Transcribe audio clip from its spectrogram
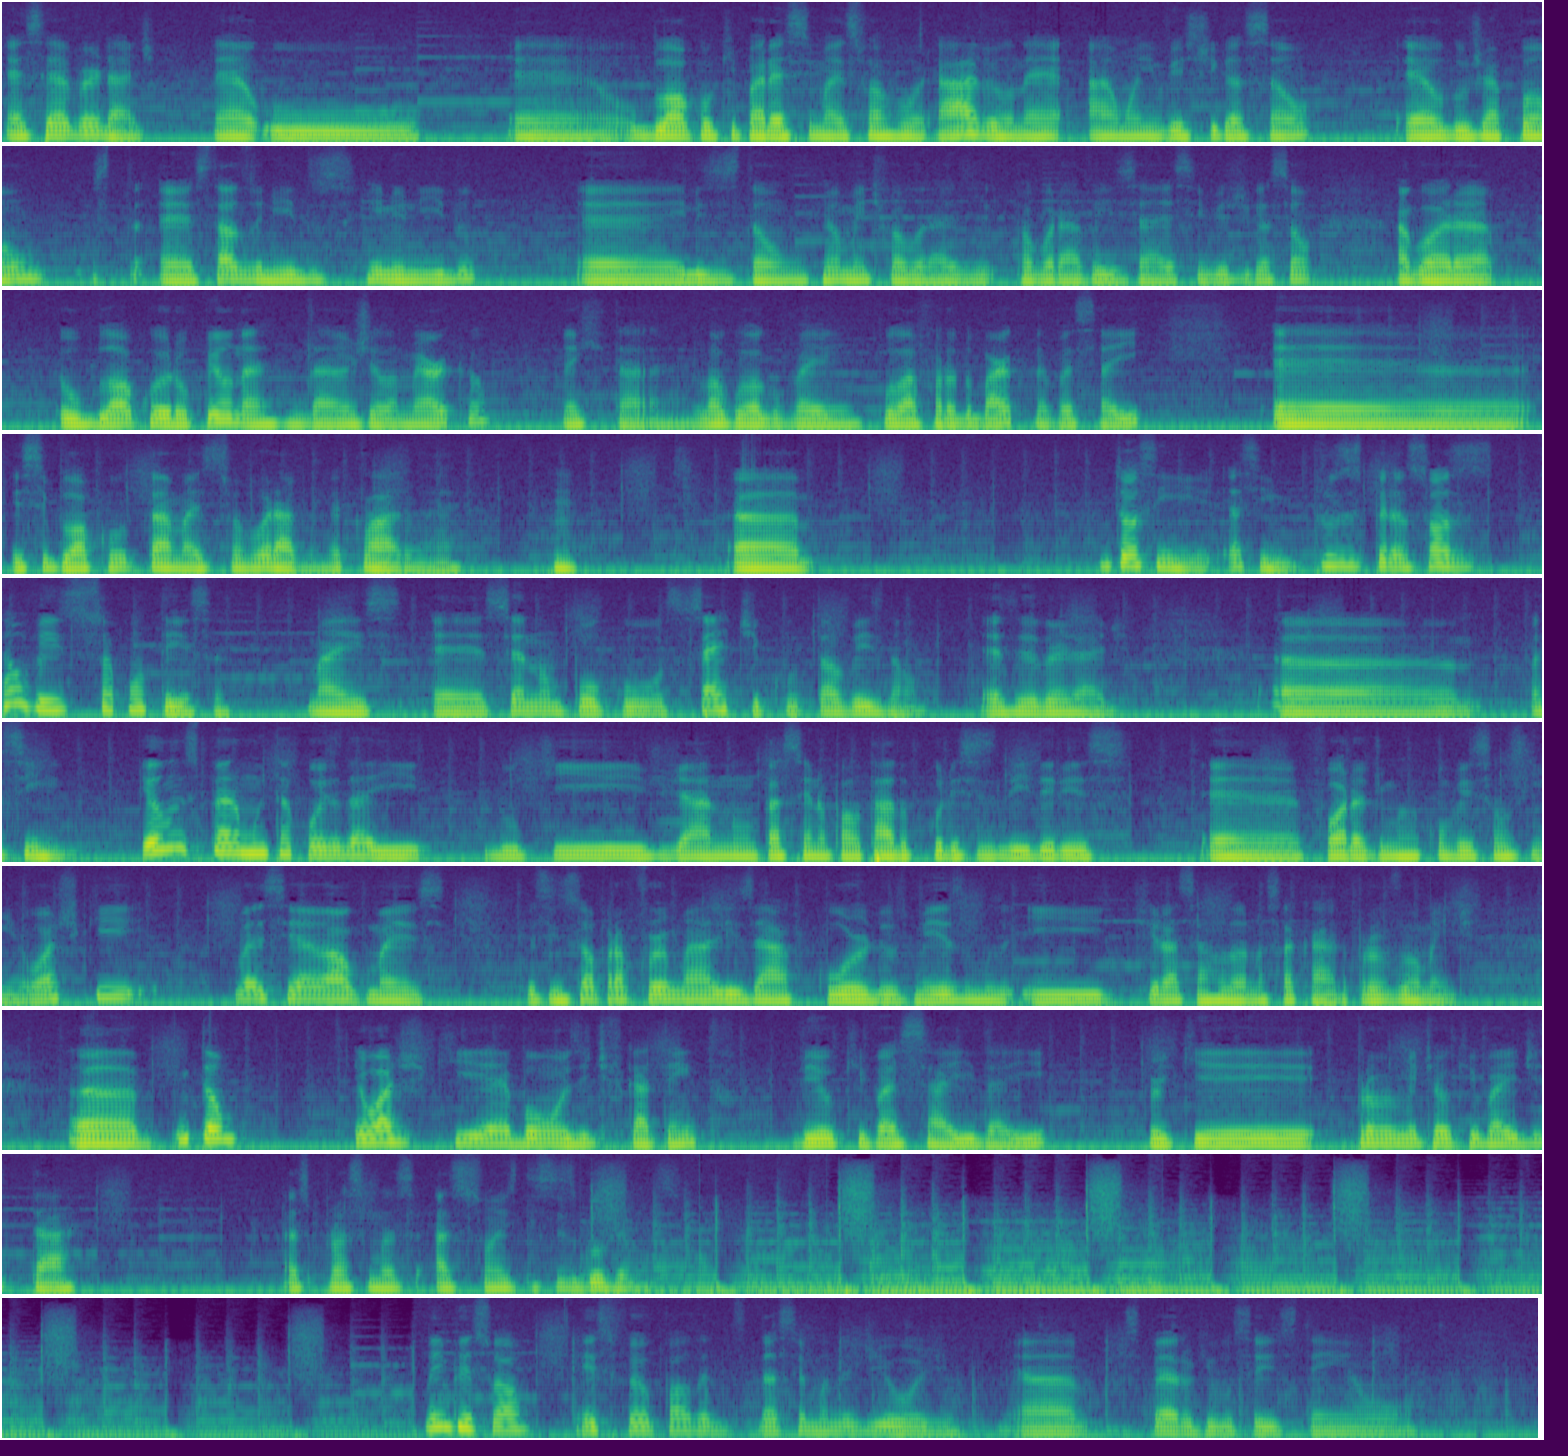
Essa é a verdade, né? O é, o bloco que parece mais favorável, né, a uma investigação é o do Japão, est é, Estados Unidos, Reino Unido é, eles estão realmente favoráveis, favoráveis a essa investigação. Agora, o bloco europeu, né, da Angela Merkel, né, que tá, logo logo vai pular fora do barco, né, vai sair. É, esse bloco tá mais desfavorável, é claro, né. Hum. Uh, então, assim, assim, para os esperançosos, talvez isso aconteça, mas é, sendo um pouco cético, talvez não. Essa é a verdade. Uh, assim, eu não espero muita coisa daí do que já não está sendo pautado por esses líderes é, fora de uma convençãozinha. Eu acho que vai ser algo mais assim só para formalizar acordos mesmo e tirar sarro da nossa cara, provavelmente. Uh, então, eu acho que é bom a gente ficar atento, ver o que vai sair daí, porque provavelmente é o que vai editar as próximas ações desses governos. Bem, pessoal, esse foi o pauta da semana de hoje. Uh, espero que vocês tenham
